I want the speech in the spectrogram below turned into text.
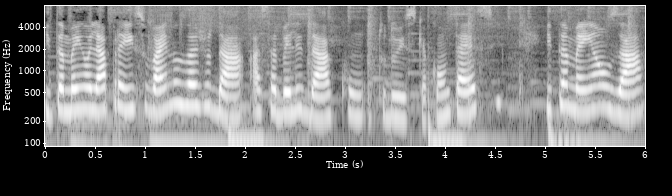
e também olhar para isso vai nos ajudar a saber lidar com tudo isso que acontece e também a usar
